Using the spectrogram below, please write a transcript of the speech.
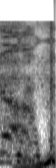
Yeah.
